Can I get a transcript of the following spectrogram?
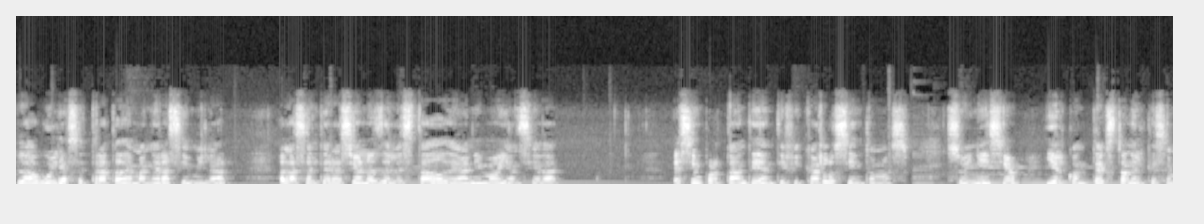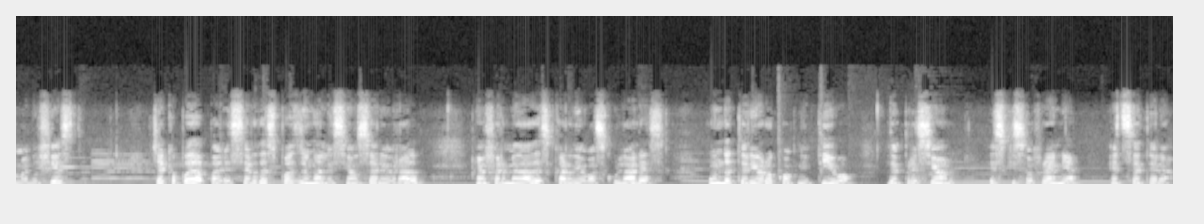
La abulia se trata de manera similar a las alteraciones del estado de ánimo y ansiedad. Es importante identificar los síntomas, su inicio y el contexto en el que se manifiesta, ya que puede aparecer después de una lesión cerebral, enfermedades cardiovasculares, un deterioro cognitivo, depresión, esquizofrenia, etc.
